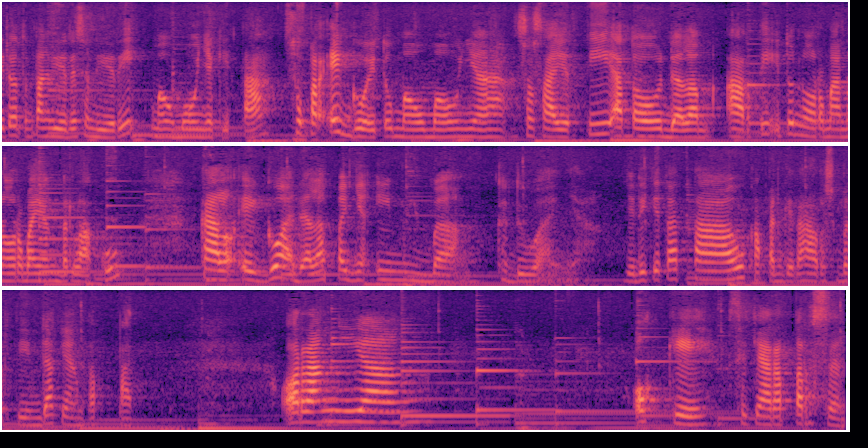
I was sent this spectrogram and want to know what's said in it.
itu tentang diri sendiri mau maunya kita super ego itu mau maunya society atau dalam arti itu norma-norma yang berlaku. Kalau ego adalah penyeimbang keduanya. Jadi kita tahu kapan kita harus bertindak yang tepat. Orang yang oke okay, secara person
